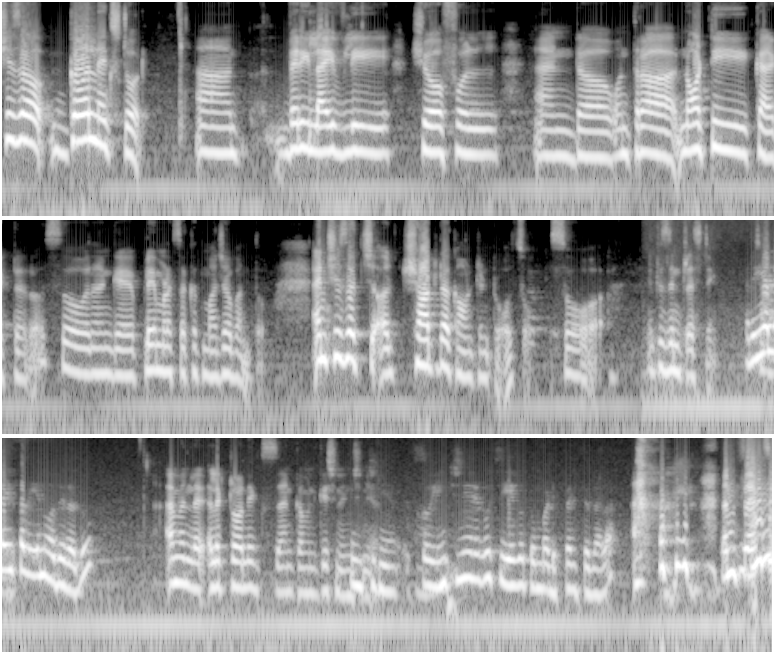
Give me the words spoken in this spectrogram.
she's a girl next door very lively cheerful and ಒಂಥರ ನಾಟಿ ಕ್ಯಾರೆಕ್ಟರ್ ಸೊ ನನಗೆ ಪ್ಲೇ ಮಾಡೋಕ್ಕೆ ಸಖತ್ ಮಜಾ ಬಂತು. And she's a chartered accountant also so it is interesting real ಲೈಫಲ್ಲಿ ಏನು ಓದಿರೋದು? I mean electronics and communication engineer so ಇಂಜಿನಿಯರಿಗೂ ಸಿ ಎಗೂ ತುಂಬ ಡಿಫ್ರೆನ್ಸ್ ಇದಲ್ಲ? ನನ್ನ ಫ್ರೆಂಡ್ಸ್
